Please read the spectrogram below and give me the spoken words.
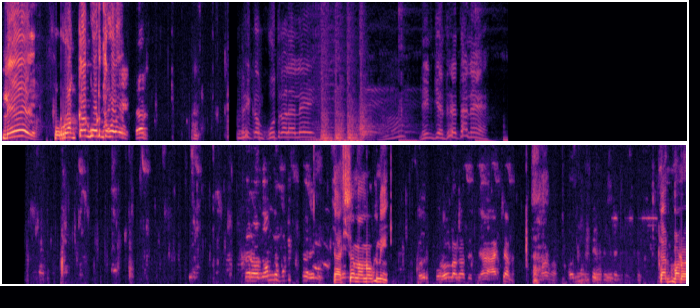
ಲೇ ರೊಕ್ಕ ಕೊಡ್ತು ಸರ್ ಕೂತ್ಗಳಲ್ಲಿ ನಿನ್ ಗೆದ್ರೆ ತಾನೆ. ಆಕ್ಷನ್ ಅನ್ನೋಕ್ ನೀ ಕಟ್ ಮಾಡುವ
